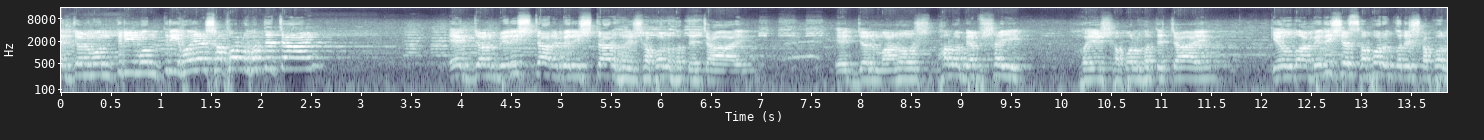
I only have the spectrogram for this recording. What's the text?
একজন মন্ত্রী মন্ত্রী হয়ে সফল হতে চায়, একজন ব্যারিস্টার ব্যারিস্টার হয়ে সফল হতে চায়, একজন মানুষ, ভালো ব্যবসায়িক হয়ে সফল হতে চায় কেউ বা বিদেশে সফর করে সফল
